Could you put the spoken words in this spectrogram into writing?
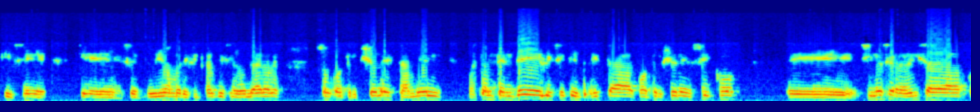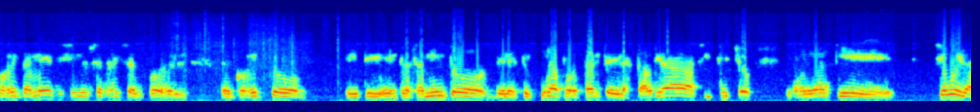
que se que se pudieron verificar que se volaron son construcciones también bastante endebles, este, esta construcción en seco eh, si no se realiza correctamente, si no se realiza el, el, correcto este, emplazamiento de la estructura portante de las cabreadas y techo, la verdad que se vuela.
